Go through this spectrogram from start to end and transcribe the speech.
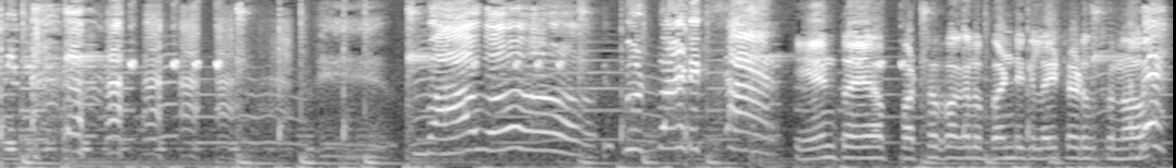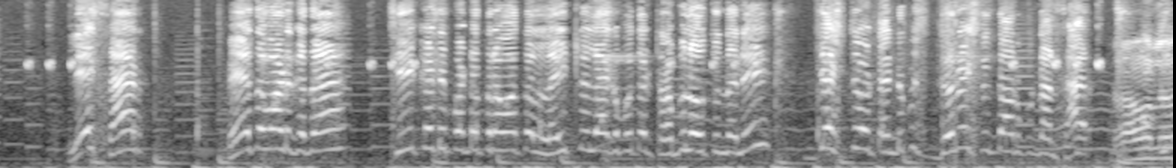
బాబు. గుడ్ మార్నింగ్ సార్ ఏంటయ్యా పట్టపగలు బండికి లైట్ అడుగుతున్నావు? లేదు సార్ పేదవాడు కదా చీకటి పడ్డ తర్వాత లైట్లు లేకపోతే ట్రబుల్ అవుతుందని జస్ట్ టెన్ రూపీస్ డొనేషన్ ఇద్దాం అనుకుంటాను సార్ రాములు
